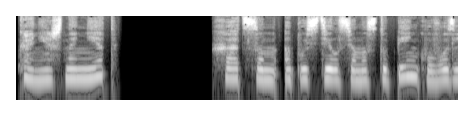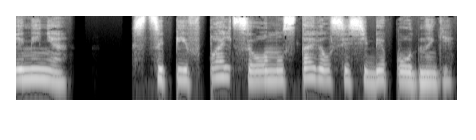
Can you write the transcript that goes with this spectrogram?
«Конечно, нет». Хадсон опустился на ступеньку возле меня. Сцепив пальцы, он уставился себе под ноги.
